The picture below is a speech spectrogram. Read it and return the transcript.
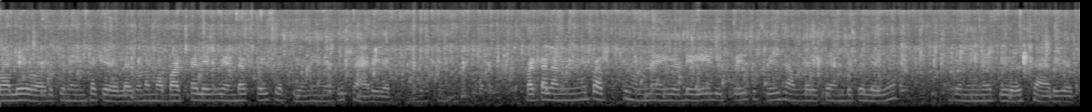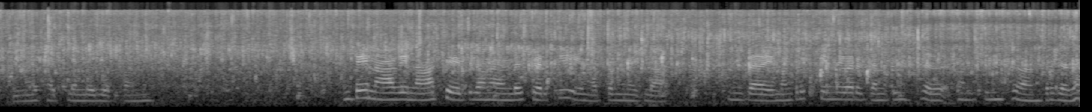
భలే పడుతున్నాయి. ఇంట్లోకి వెళ్ళకుండా మా బట్టలు ఏవి ఎండకపోయి చెప్పి నేనైతే శారీ కట్టుకున్నాను బట్టలు అన్నీ పచ్చి ఉన్నాయి. ఇక డైలీ ఇప్పేసి ఇప్పేసి అవైతే అయితే ఎండుతలేవు ఇక నేనైతే ఈరోజు శారీ కట్టుకున్నాను ఎట్లుందో చెప్పండి. అంటే నాది నా చేతిలోనే ఉండేసరికి మొత్తం ఇట్లా ఇంకా ఏమంటారు? కింద వరకు కనిపించదు కనిపించదు అంటారు కదా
